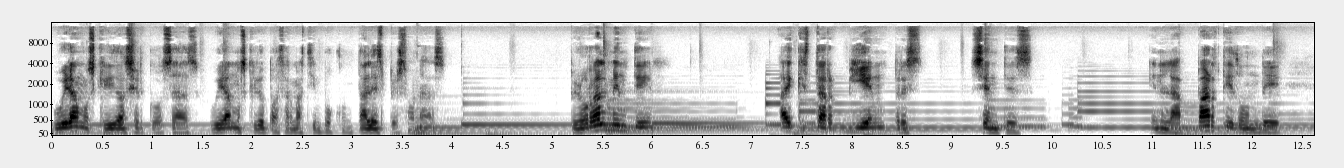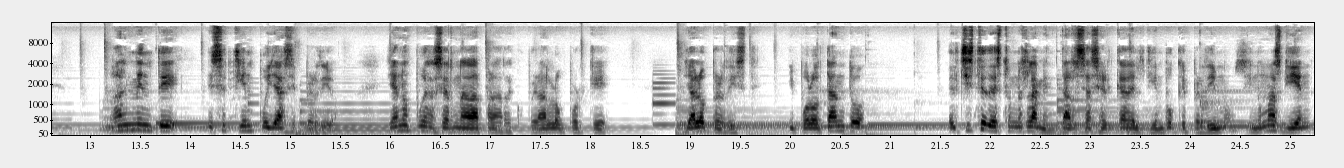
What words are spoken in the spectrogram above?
hubiéramos querido hacer cosas, hubiéramos querido pasar más tiempo con tales personas, pero realmente hay que estar bien presentes en la parte donde realmente ese tiempo ya se perdió. Ya no puedes hacer nada para recuperarlo porque ya lo perdiste. Y por lo tanto, el chiste de esto no es lamentarse acerca del tiempo que perdimos, sino más bien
